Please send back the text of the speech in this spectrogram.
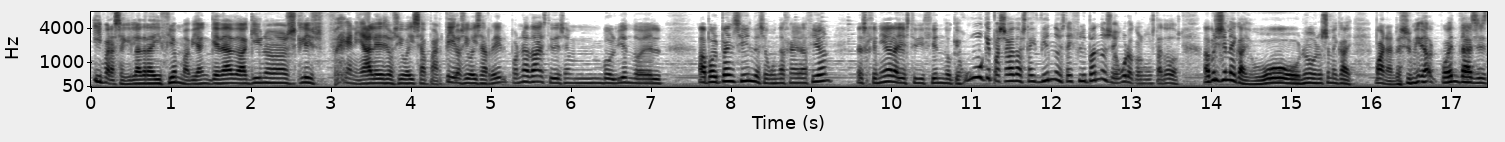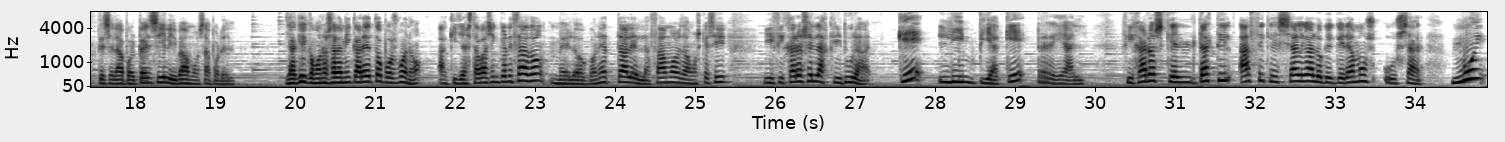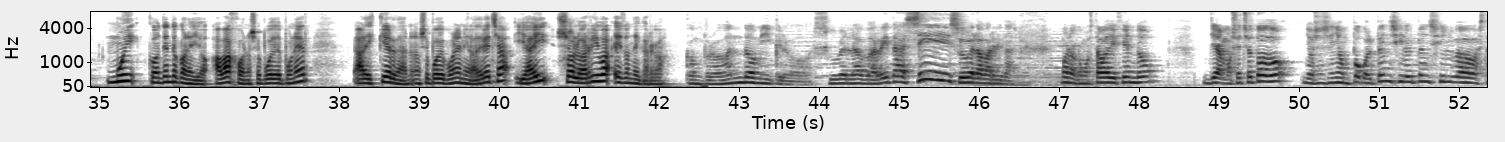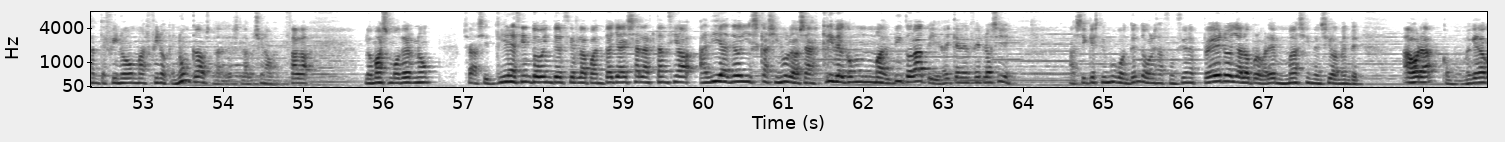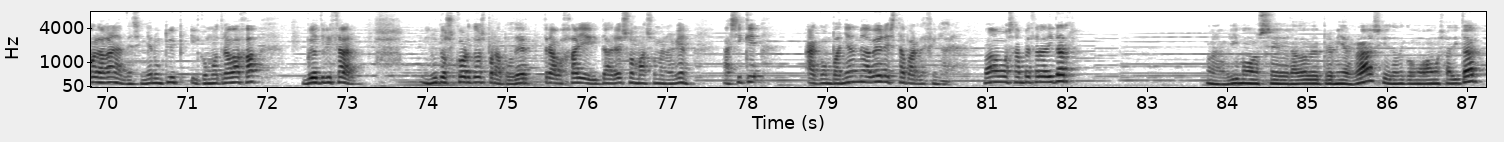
Y para seguir la tradición me habían quedado aquí unos clips geniales, os ibais a partir, os ibais a reír. Pues nada, estoy desenvolviendo el Apple Pencil de segunda generación. Es genial, ahí estoy diciendo que ¡Uh, qué pasada! ¿Estáis viendo? ¿Estáis flipando? Seguro que os gusta a todos. A ver si me cae. ¡Oh, no, no se me cae! Bueno, en resumidas cuentas, este es el Apple Pencil y vamos a por él. Y aquí, como no sale mi careto, pues bueno, aquí ya estaba sincronizado, me lo conecta, le enlazamos, damos que sí. Y fijaros en la escritura, qué limpia, qué real. Fijaros que el táctil hace que salga lo que queramos usar. Muy, muy contento con ello. Abajo no se puede poner, a la izquierda no se puede poner ni a la derecha y ahí solo arriba es donde carga. Comprobando micro. ¿Sube las barritas? Sí, sube las barritas. Bueno, como estaba diciendo, ya hemos hecho todo. Ya os he enseñado un poco el pencil. El pencil va bastante fino, más fino que nunca. O sea, es la versión avanzada, lo más moderno. O sea, si tiene 120 Hz la pantalla, esa lactancia a día de hoy es casi nula. O sea, escribe como un maldito lápiz, hay que decirlo así. Así que estoy muy contento con esas funciones, pero ya lo probaré más intensivamente. Ahora, como me he quedado con las ganas de enseñar un clip y cómo trabaja, voy a utilizar minutos cortos para poder trabajar y editar eso más o menos bien. Así que acompañadme a ver esta parte final. Vamos a empezar a editar. Bueno, abrimos el Adobe Premiere Rush, que es donde como vamos a editar.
